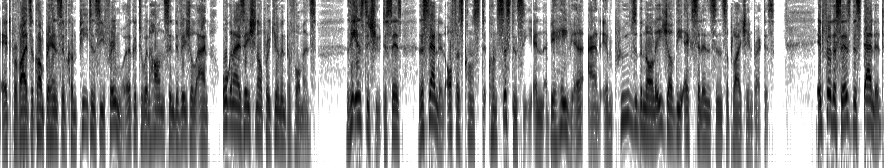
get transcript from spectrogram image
It provides a comprehensive competency framework to enhance individual and organizational procurement performance. The Institute says the standard offers const- consistency in behavior and improves the knowledge of the excellence in supply chain practice. It further says the standard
